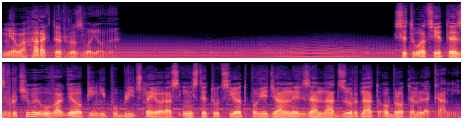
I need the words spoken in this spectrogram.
miała charakter rozwojowy. Sytuacje te zwróciły uwagę opinii publicznej oraz instytucji odpowiedzialnych za nadzór nad obrotem lekami.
